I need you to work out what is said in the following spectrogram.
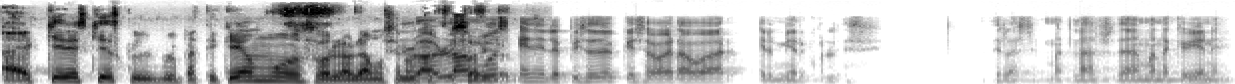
A ver, ¿quieres, ¿quieres que lo platiquemos o lo hablamos en Lo otro hablamos episodio? en el episodio que se va a grabar el miércoles de la, sema- la semana que viene.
